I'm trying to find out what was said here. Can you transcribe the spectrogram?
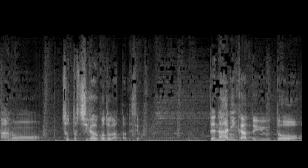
あのちょっと違うことがあったんですよ。で何かというと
